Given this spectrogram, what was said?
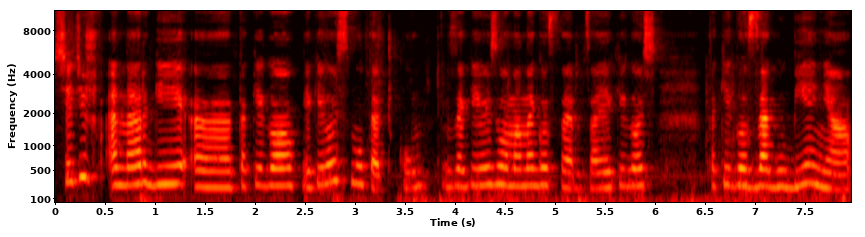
Siedzisz w energii e, takiego jakiegoś smuteczku, z jakiegoś złamanego serca, jakiegoś takiego zagubienia,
